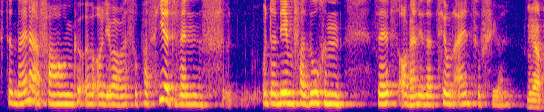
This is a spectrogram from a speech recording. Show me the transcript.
ist denn deine Erfahrung, äh, Oliver, was so passiert, wenn Unternehmen versuchen, Selbstorganisation einzuführen? Ja,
